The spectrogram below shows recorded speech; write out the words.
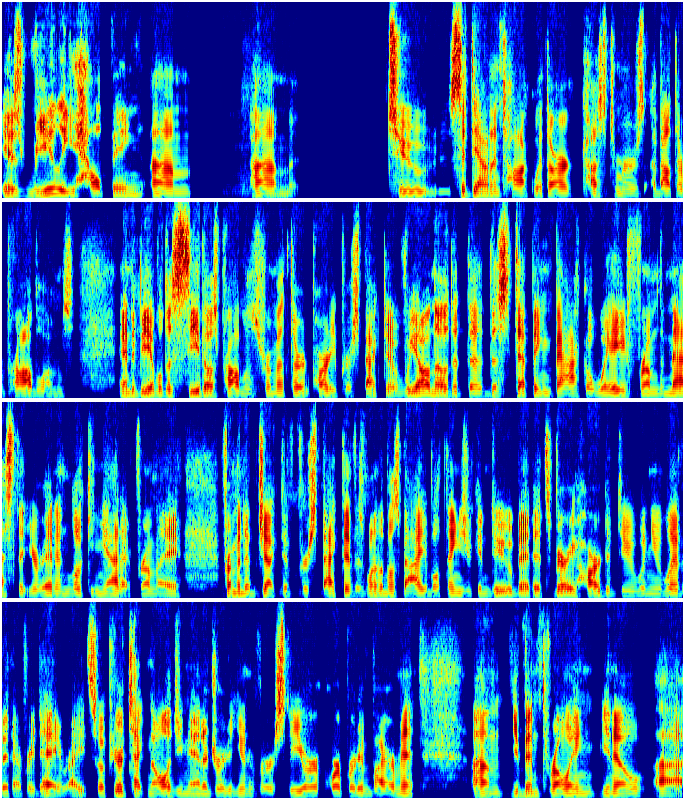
is really helping um, um, to sit down and talk with our customers about their problems and to be able to see those problems from a third party perspective. We all know that the the stepping back away from the mess that you're in and looking at it from a from an objective perspective is one of the most valuable things you can do but it's very hard to do when you live it every day right? So if you're a technology manager at a university or a corporate environment um, you've been throwing you know uh,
